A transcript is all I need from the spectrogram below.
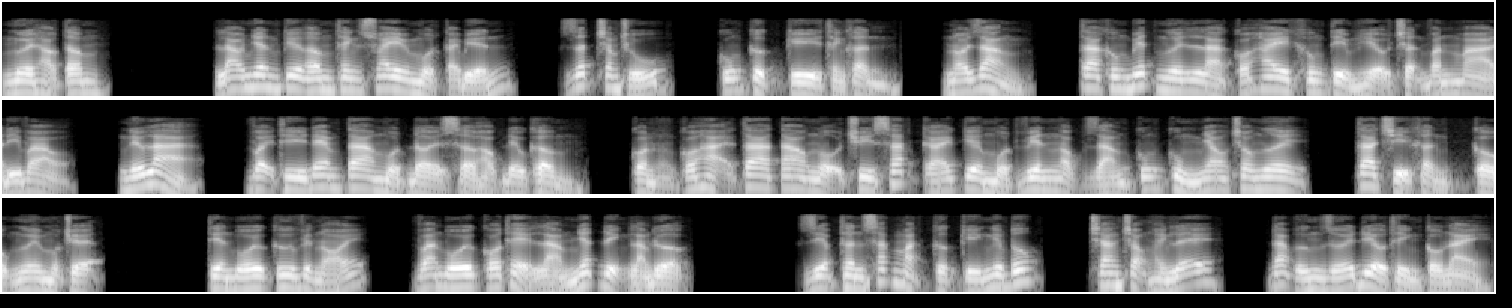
Người hảo tâm. Lão nhân kia âm thanh xoay một cái biến, rất chăm chú, cũng cực kỳ thành khẩn, nói rằng, ta không biết ngươi là có hay không tìm hiểu trận văn mà đi vào, nếu là, vậy thì đem ta một đời sở học đều cầm, còn có hại ta tao nội truy sát cái kia một viên ngọc giám cũng cùng nhau cho ngươi ta chỉ khẩn cầu ngươi một chuyện. Tiền bối cứ việc nói, văn bối có thể làm nhất định làm được. Diệp thần sắc mặt cực kỳ nghiêm túc, trang trọng hành lễ, đáp ứng dưới điều thỉnh cầu này.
